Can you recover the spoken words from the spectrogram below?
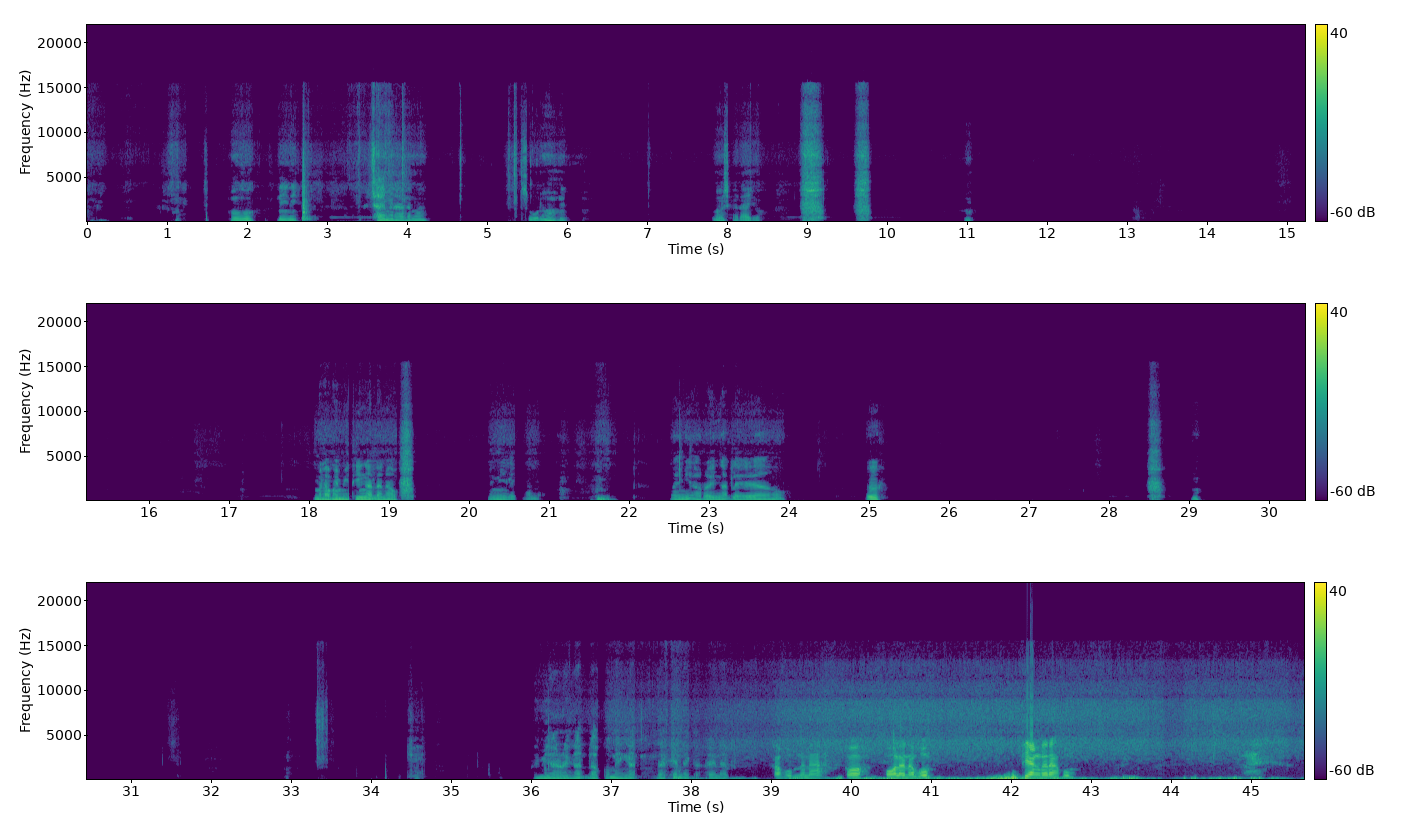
โอ้ นี่นี่ใช้ไม่ได้แล้วมั้งสู้แล้วนี่เออใช้ได้อยู่อืมมันเราไม่มีที่งัดแล้วนะไม่มีเหล็กงัดแล้ว ไม่มีอะไรงัดแล้ว เอออืมโอเคไม่มีอะไรงัดเราก็ไม่งัดได้แค่ไหนก็แค่นั้นครับผมนะนะก็พอแล้วนะผม เที่ยงแล้วนะผม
